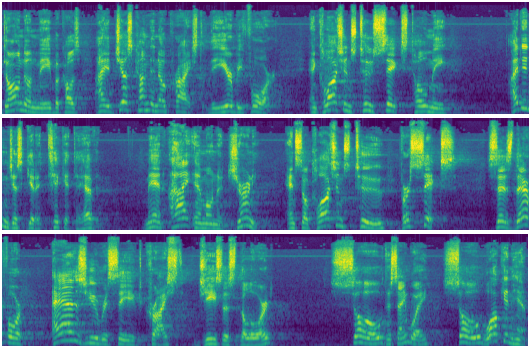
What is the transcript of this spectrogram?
dawned on me because I had just come to know Christ the year before. And Colossians 2 6 told me, I didn't just get a ticket to heaven. Man, I am on a journey. And so Colossians 2, verse 6 says, Therefore, as you received Christ Jesus the Lord, so, the same way, so walk in Him.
